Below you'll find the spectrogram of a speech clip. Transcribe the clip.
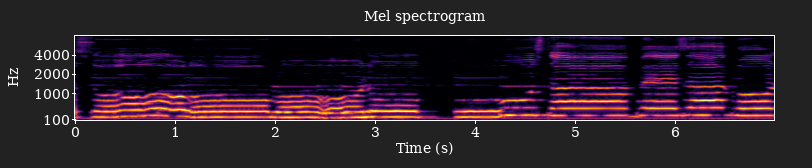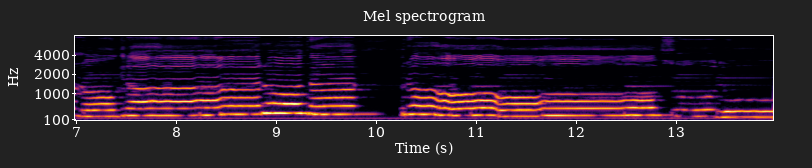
Solomonu usta bezakonograda rob sudu.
